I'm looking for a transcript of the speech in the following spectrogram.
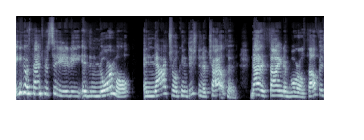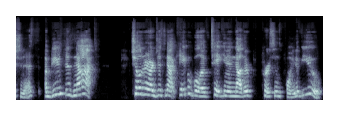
Egocentricity is a normal and natural condition of childhood, not a sign of moral selfishness. Abuse is not. Children are just not capable of taking another person's point of view.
